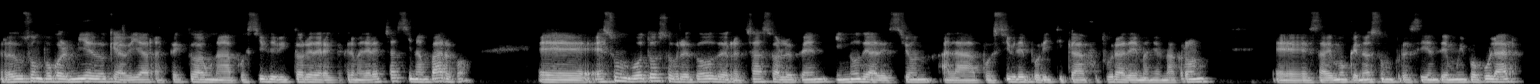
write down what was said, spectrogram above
reduce un poco el miedo que había respecto a una posible victoria de la extrema derecha. Sin embargo, eh, es un voto sobre todo de rechazo a Le Pen y no de adhesión a la posible política futura de Emmanuel Macron. Eh, sabemos que no es un presidente muy popular,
